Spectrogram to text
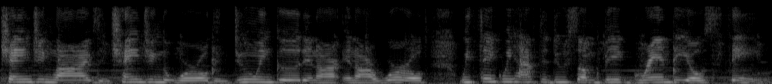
changing lives and changing the world and doing good in our in our world we think we have to do some big grandiose thing.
